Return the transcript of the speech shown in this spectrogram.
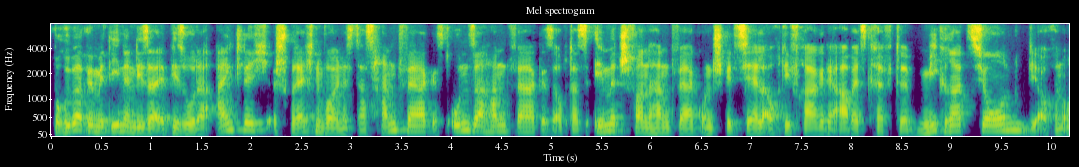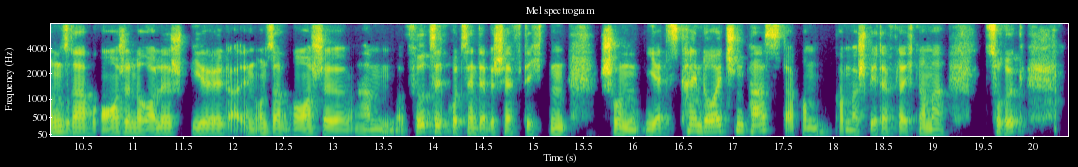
Worüber wir mit Ihnen in dieser Episode eigentlich sprechen wollen, ist das Handwerk, ist unser Handwerk, ist auch das Image von Handwerk und speziell auch die Frage der Arbeitskräfte-Migration, die auch in unserer Branche eine Rolle spielt. In unserer Branche haben 40 Prozent der Beschäftigten schon jetzt keinen deutschen Pass. Da kommen, kommen wir später vielleicht nochmal zurück.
